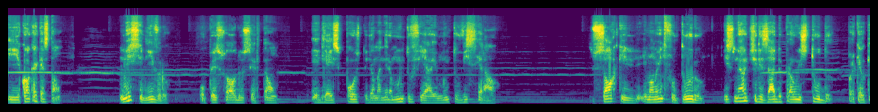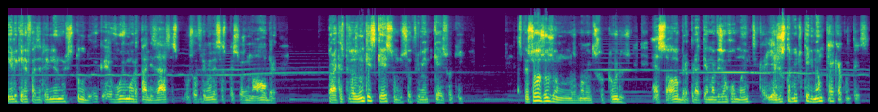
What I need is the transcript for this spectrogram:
e qual é a questão? Nesse livro, o pessoal do sertão, ele é exposto de uma maneira muito fiel e muito visceral. Só que, em momento futuro, isso não é utilizado para um estudo, porque o que ele queria fazer ele um estudo. Eu vou imortalizar essas- o sofrimento dessas pessoas numa obra, para que as pessoas nunca esqueçam do sofrimento que é isso aqui. As pessoas usam nos momentos futuros essa obra para ter uma visão romântica, e é justamente o que ele não quer que aconteça.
